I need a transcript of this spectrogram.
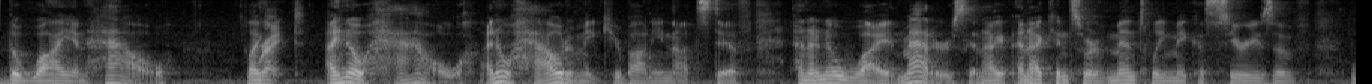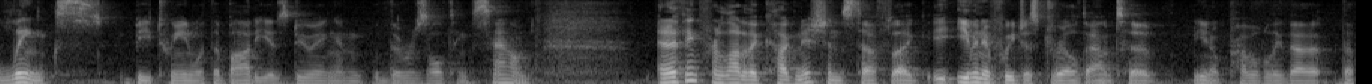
the why and how like Right. I know how. I know how to make your body not stiff, and I know why it matters. And I and I can sort of mentally make a series of links between what the body is doing and the resulting sound. And I think for a lot of the cognition stuff, like even if we just drill down to you know probably the the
